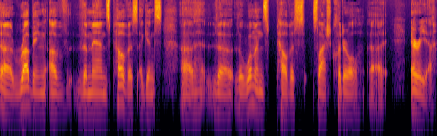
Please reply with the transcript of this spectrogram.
uh, rubbing of the man's pelvis against uh, the the woman's pelvis slash clitoral uh, area.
